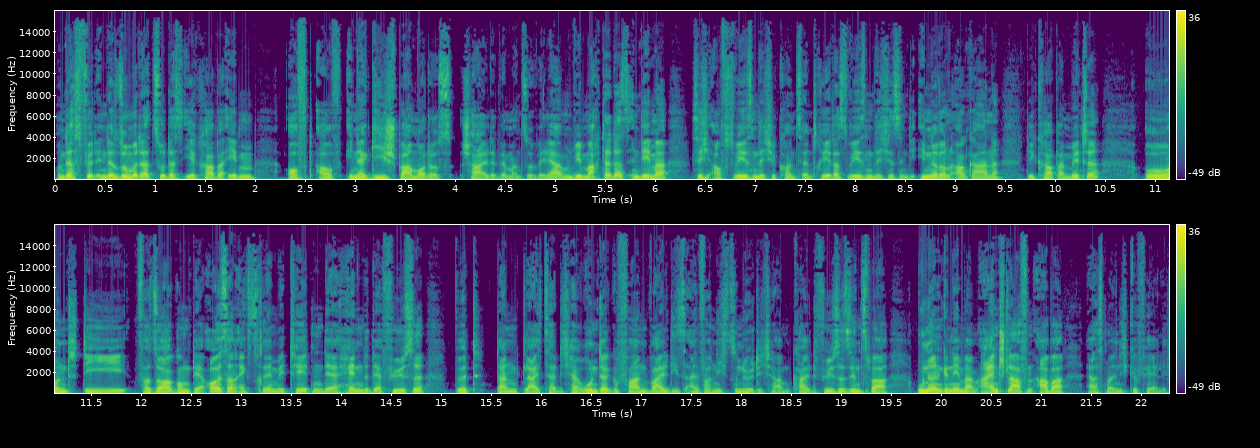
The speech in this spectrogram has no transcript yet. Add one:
und das führt in der Summe dazu, dass ihr Körper eben oft auf Energiesparmodus schaltet, wenn man so will. Ja, und wie macht er das? Indem er sich aufs Wesentliche konzentriert. Das Wesentliche sind die inneren Organe, die Körpermitte und die Versorgung der äußeren Extremitäten, der Hände, der Füße wird dann gleichzeitig heruntergefahren, weil die es einfach nicht so nötig haben. Kalte Füße sind zwar unangenehm beim Einschlafen, aber erstmal nicht gefährlich.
